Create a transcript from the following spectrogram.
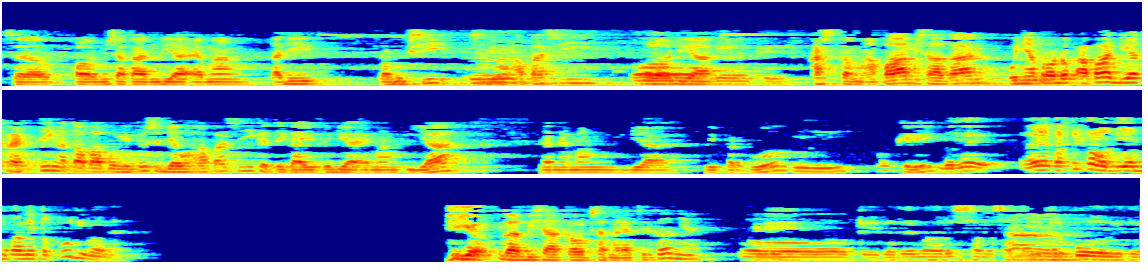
Se- kalau misalkan dia emang tadi produksi sejauh apa sih kalau Oh, dia oke, oke. custom apa misalkan punya produk apa dia crafting atau apa pun itu sejauh apa sih ketika itu dia emang iya dan emang dia Liverpool Hmm. oke Berarti, eh tapi kalau dia bukan Liverpool gimana? Iya. nggak bisa kalau sama red circle-nya Oh, oke. Berarti emang harus sama-sama Ah. Liverpool gitu.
